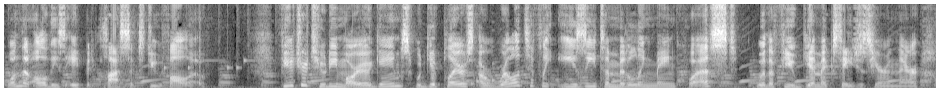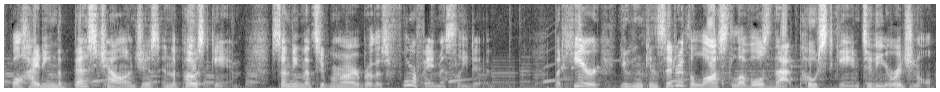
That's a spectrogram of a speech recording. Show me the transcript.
one that all these 8-bit classics do follow. Future 2D Mario games would give players a relatively easy to middling main quest, with a few gimmick stages here and there, while hiding the best challenges in the post-game, something that Super Mario Bros. 4 famously did. But here, you can consider the lost levels that post-game to the original.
